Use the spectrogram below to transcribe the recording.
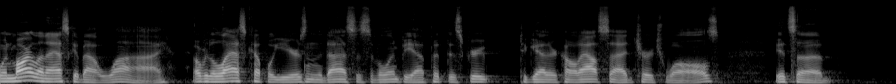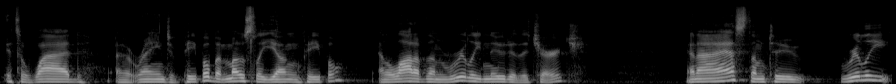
when Marlon asked about why, over the last couple years in the Diocese of Olympia, I put this group together called Outside Church Walls. It's a, it's a wide uh, range of people, but mostly young people, and a lot of them really new to the church. And I asked them to really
